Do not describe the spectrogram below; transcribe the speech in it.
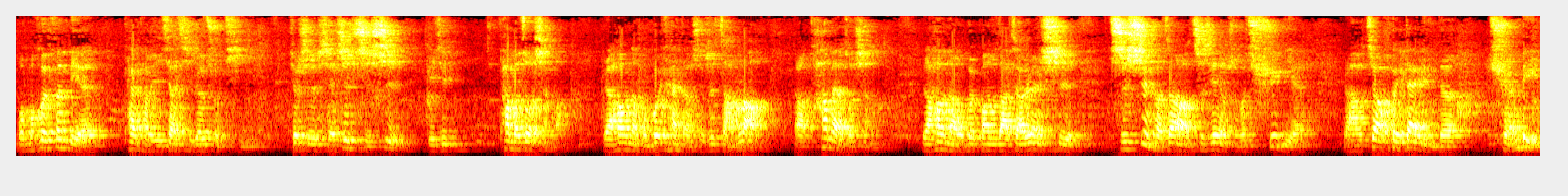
我们会分别探讨以下几个主题，就是谁是执事，以及他们做什么。然后呢，我们会探讨谁是长老。啊，他们要做什么？然后呢，我会帮助大家认识执事和长老之间有什么区别，然后教会带领的权柄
